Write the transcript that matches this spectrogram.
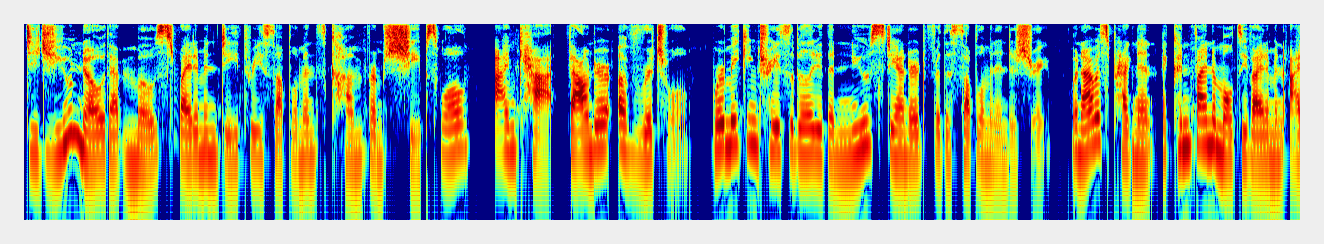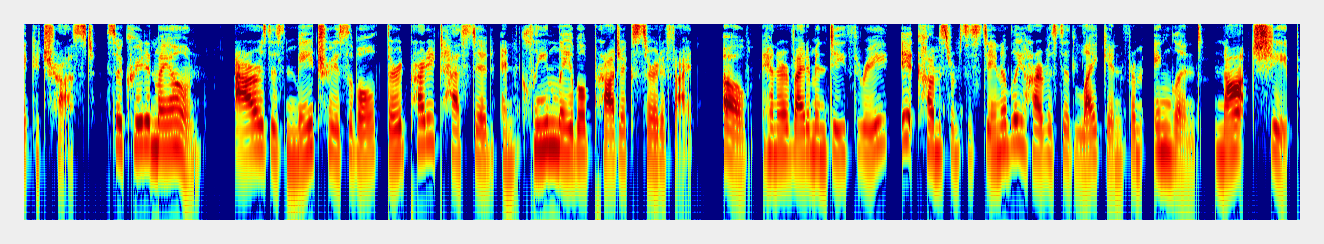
Did you know that most vitamin D3 supplements come from sheep's wool? I'm Kat, founder of Ritual. We're making traceability the new standard for the supplement industry. When I was pregnant, I couldn't find a multivitamin I could trust, so I created my own. Ours is made traceable, third party tested, and clean label project certified. Oh, and our vitamin D3? It comes from sustainably harvested lichen from England, not sheep.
